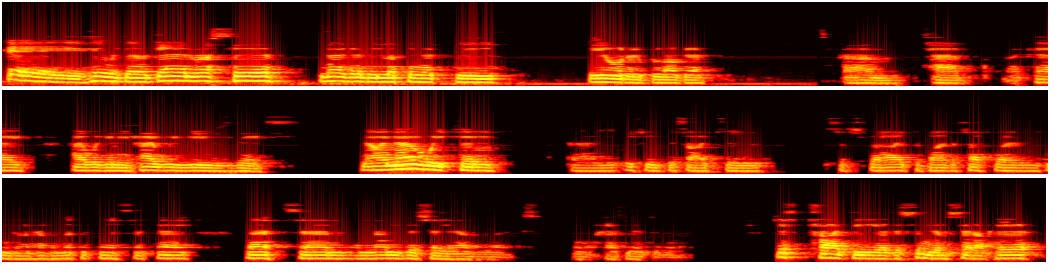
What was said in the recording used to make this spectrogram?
Okay, here we go again, Russ here. Now going to be looking at the the auto blogger um, tab. Okay, how we're going to how we use this. Now I know we can, uh, if you decide to subscribe to buy the software, you can go and have a look at this. Okay, but um, I'm going to show you how it works or how. Just tried the uh, the synonym setup here,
